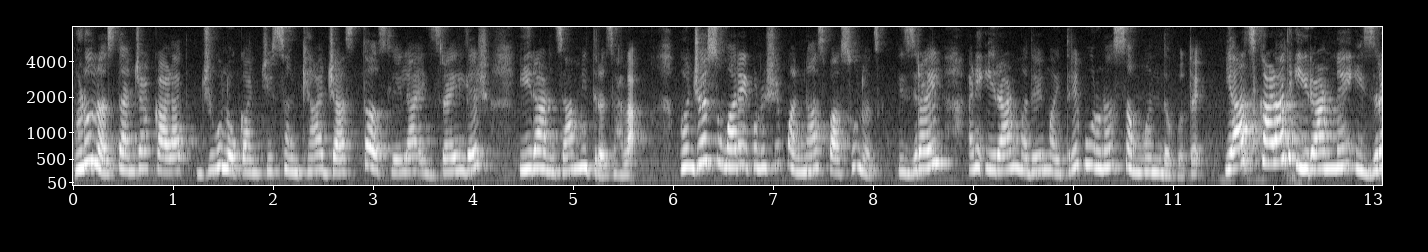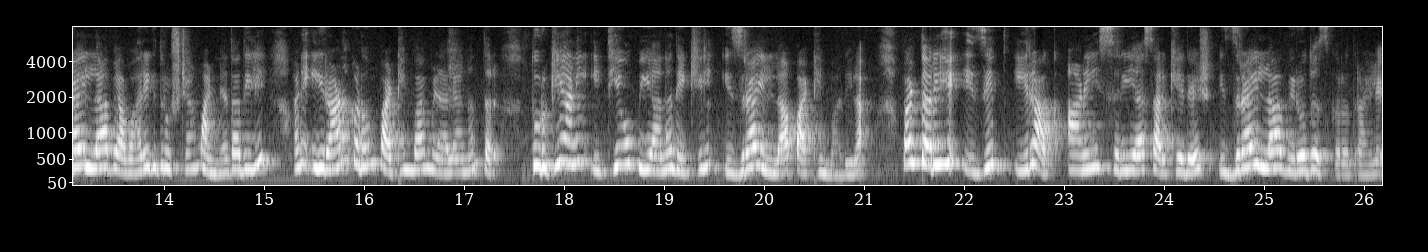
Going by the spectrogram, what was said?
म्हणूनच त्यांच्या काळात ज्यू लोकांची संख्या जास्त असलेला इस्रायल देश इराणचा मित्र झाला. म्हणजे सुमारे एकोणीसशे पन्नास पासूनच इस्रायल आणि इराणमध्ये मैत्रीपूर्ण संबंध होते याच काळात इराणने इस्रायलला व्यावहारिकदृष्ट्या मान्यता दिली आणि इराणकडून पाठिंबा मिळाल्यानंतर तुर्की आणि इथिओपियानं देखील इस्रायलला पाठिंबा दिला. पण तरीही इजिप्त इराक आणि सिरियासारखे देश इस्रायलला विरोधच करत राहिले.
